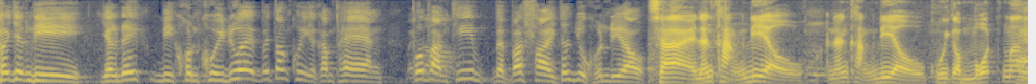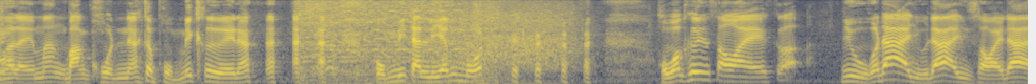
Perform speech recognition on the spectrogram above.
ก็ยังดียังได้มีคนคุยด้วยไม่ต้องคุยกับกำแพง เพราะบางที่แบบว่าซอยต้องอยู่คนเดียว ใช่อันนั้นขังเดี่ยวอันนั้นขังเดี่ยว คุยกับมดมั่งอะไรมั่งบางคนนะ แต่ผมไม่เคยนะ ผมมีแต่เลี้ยงมด ผมว่าขึ้นซอยก็อยู่ก็ได้อยู่ได้อยู่ซอยได้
